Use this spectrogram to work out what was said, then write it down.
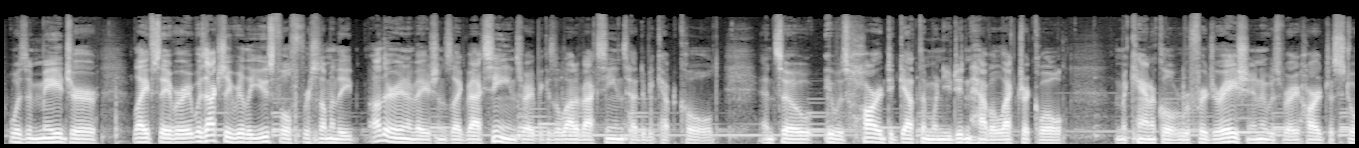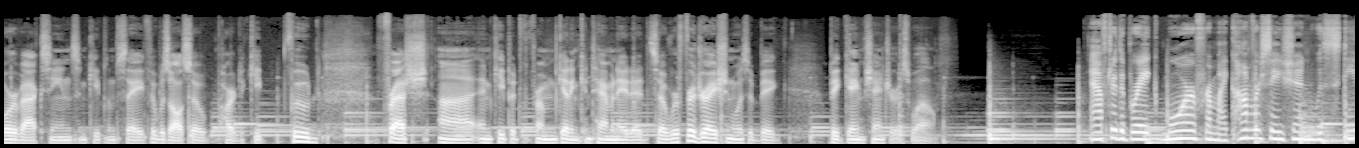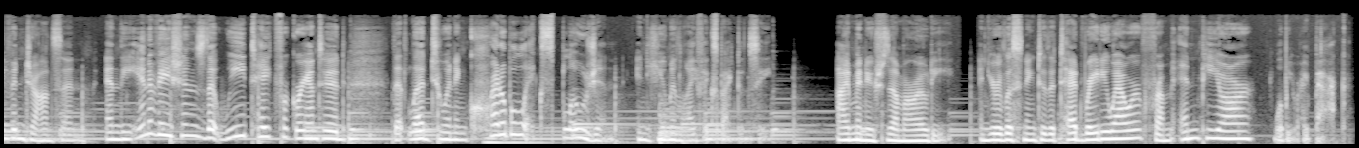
was a major lifesaver. It was actually really useful for some of the other innovations like vaccines, right? Because a lot of vaccines had to be kept cold. And so it was hard to get them when you didn't have electrical mechanical refrigeration. It was very hard to store vaccines and keep them safe. It was also hard to keep food fresh uh, and keep it from getting contaminated. So refrigeration was a big, big game changer as well. After the break, more from my conversation with Steven Johnson and the innovations that we take for granted that led to an incredible explosion in human life expectancy. I'm Manoush Zomorodi, and you're listening to the TED Radio Hour from NPR. We'll be right back.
